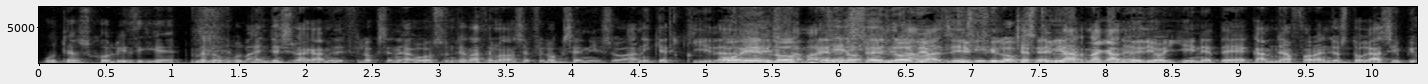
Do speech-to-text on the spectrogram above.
ούτε ασχολήθηκε με τον κόσμο. Μα είναι και να κάνει τη φιλοξενία. Εγώ σου και να θέλω να σε φιλοξενήσω. Αν η κερκίδα Όχι, έχει εννοώ- τα μαζί εννοώ- σου, έχει εννοώ τα τη- μαζί τη σου. Και φιλοξενία, στη Λάρνακα ναι. το ίδιο γίνεται. Καμιά φορά και στο γάσι πει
